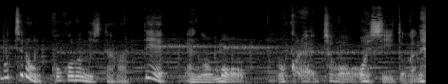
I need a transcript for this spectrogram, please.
もちろん、心に従って、あの、もう、もうこれ超美味しいとかね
